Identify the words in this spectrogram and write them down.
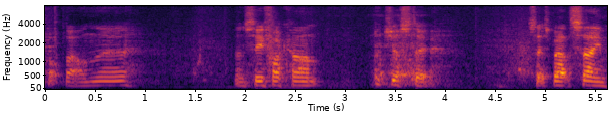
pop that on there, and see if I can't adjust it. So it's about the same.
